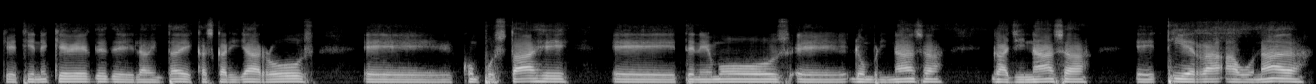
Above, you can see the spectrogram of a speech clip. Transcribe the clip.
que tiene que ver desde la venta de cascarilla de arroz, eh, compostaje, eh, tenemos lombrinaza, gallinaza, tierra abonada,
